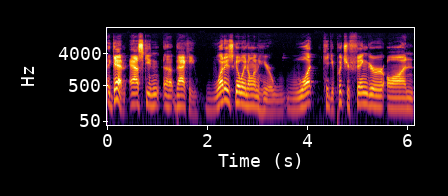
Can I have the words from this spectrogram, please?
Again, asking uh, Backy, what is going on here? What can you put your finger on?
